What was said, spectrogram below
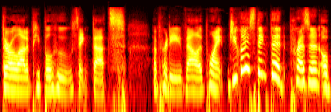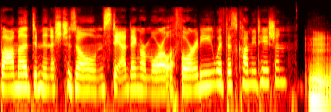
there are a lot of people who think that's a pretty valid point. Do you guys think that President Obama diminished his own standing or moral authority with this commutation? Hmm.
